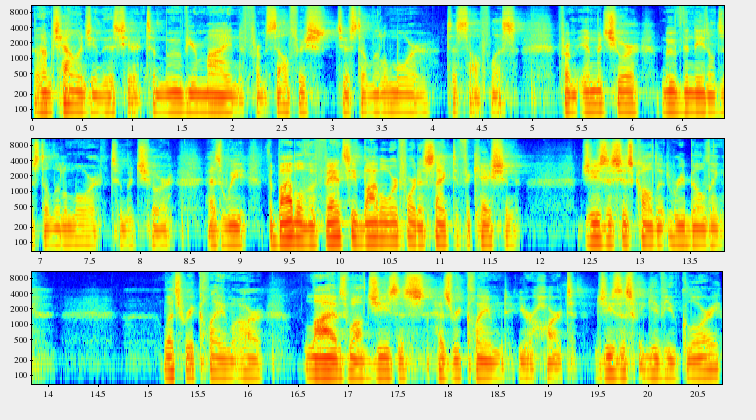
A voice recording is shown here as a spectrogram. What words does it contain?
And I'm challenging this year to move your mind from selfish just a little more to selfless. From immature, move the needle just a little more to mature. As we, the Bible, the fancy Bible word for it is sanctification. Jesus just called it rebuilding. Let's reclaim our lives while Jesus has reclaimed your heart. Jesus, we give you glory.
